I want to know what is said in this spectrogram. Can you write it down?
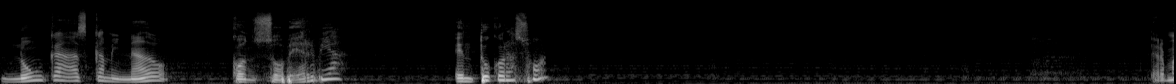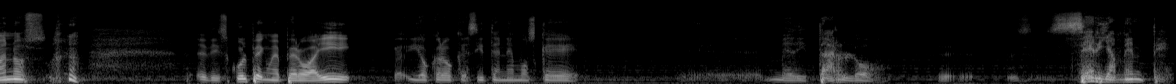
nunca has caminado con soberbia en tu corazón? hermanos, discúlpenme, pero ahí yo creo que sí tenemos que meditarlo eh, seriamente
